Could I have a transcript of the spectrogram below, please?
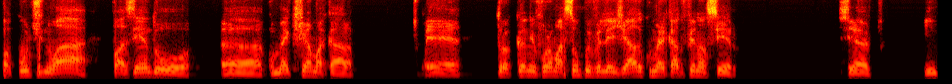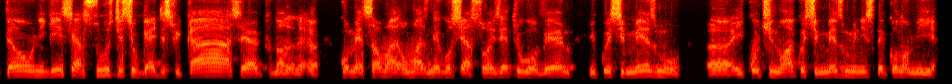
para continuar fazendo. Uh, como é que chama, cara? É, trocando informação privilegiada com o mercado financeiro, certo? Então, ninguém se assuste se o Guedes ficar, certo? Eh, começar uma, umas negociações entre o governo e com esse mesmo uh, e continuar com esse mesmo ministro da Economia,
